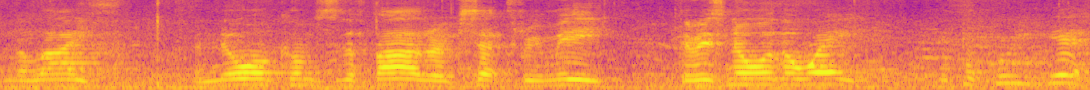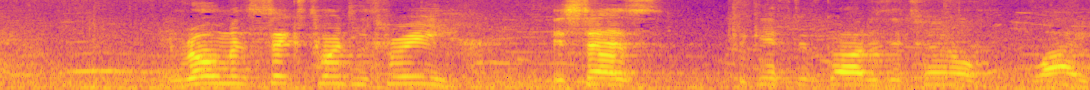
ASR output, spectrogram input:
and the life, and no one comes to the Father except through me. There is no other way. It's a free gift. In Romans 6.23, it says, the gift of God is eternal life.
